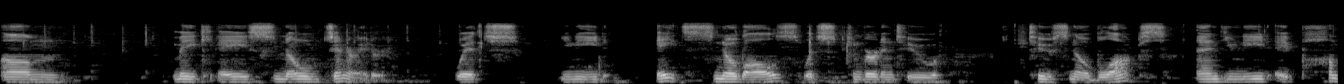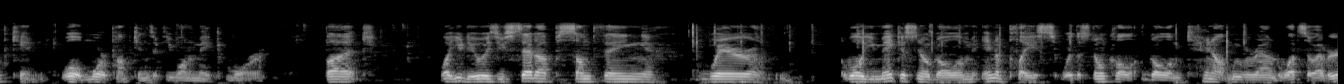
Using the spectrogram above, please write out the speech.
um, make a snow generator, which you need 8 snowballs, which convert into 2 snow blocks, and you need a pumpkin. Well, more pumpkins if you want to make more. But what you do is you set up something where well you make a snow golem in a place where the snow golem cannot move around whatsoever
